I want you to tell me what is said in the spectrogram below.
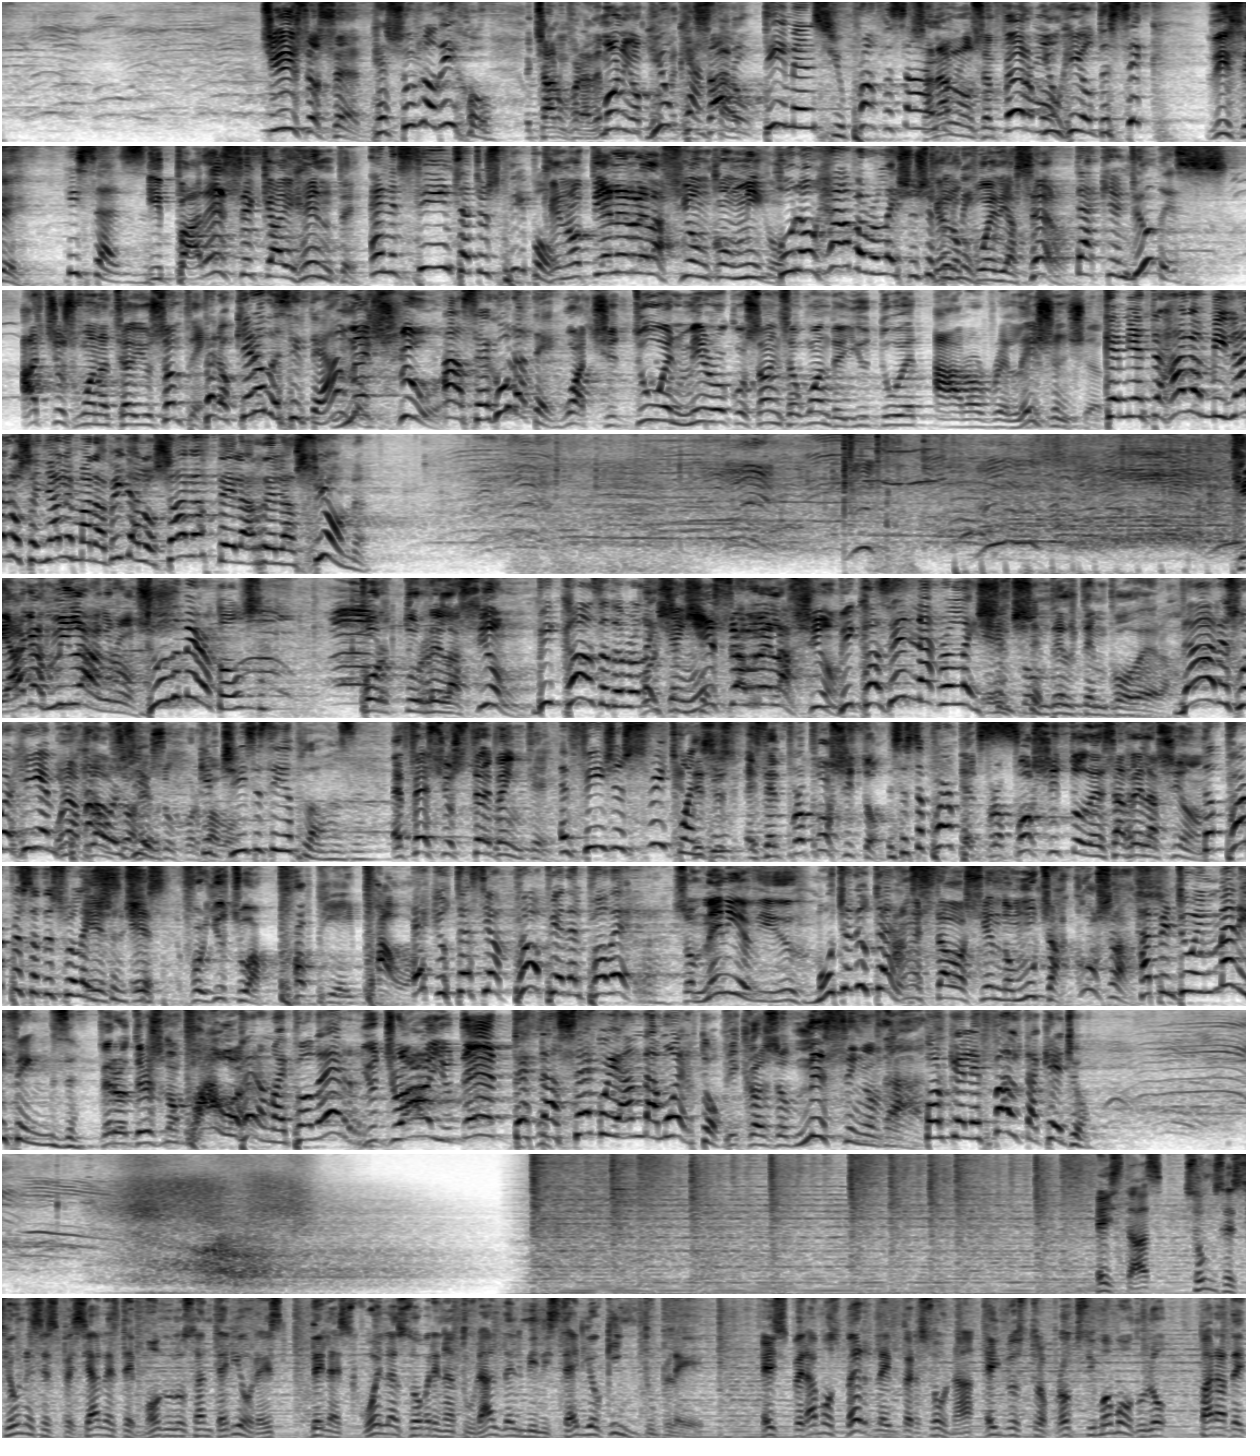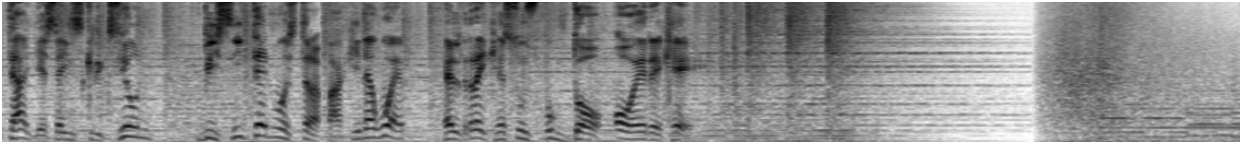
Jesus said, Jesús lo dijo. echaron fuera demonios, You cast profetizaron, out demons, you prophesy, sanaron los enfermos. you healed the sick. Dice, He says, y parece que hay gente and it seems that there's people que no tiene relación conmigo who don't have a relationship que with lo me puede hacer. that can do this. I just want to tell you something. Pero quiero decirte algo. Make sure Asegúrate what you do in miracle signs and wonder, you do it out of relationship. que mientras hagas milagros, señales, maravillas, los hagas de la relación. Que hagas milagros Do the miracles por tu relación. because of the Porque en relationship. esa relación Because in that es relationship, donde Él te empodera. that is where He Un empowers aplauso a you. Jesús, por Give favor. Jesus the applause. Efesios 3:20. Ephesians This 3:20. is- es el propósito. This is the El purpose. propósito de esa relación The purpose of this is, relationship is for you to appropriate power. es que usted se apropie del poder. So many of you Muchos de han ustedes estado haciendo muchas cosas, have been doing many things, pero there's no power. pero no hay poder. You dry, you dead Usted está seco y anda muerto because of missing of that. porque le falta aquello. Estas son sesiones especiales de módulos anteriores de la Escuela Sobrenatural del Ministerio Quíntuple. Esperamos verla en persona en nuestro próximo módulo. Para detalles e inscripción, visite nuestra página web elreyjesus.org.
